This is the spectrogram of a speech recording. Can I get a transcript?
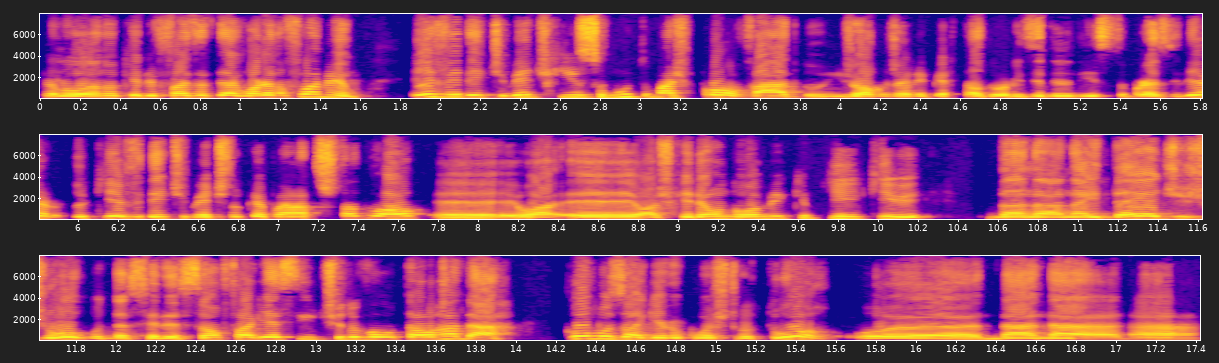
pelo ano que ele faz até agora no Flamengo. Evidentemente que isso é muito mais provado em jogos da Libertadores e no início do brasileiro do que, evidentemente, no Campeonato Estadual. É, eu, é, eu, acho que ele é um nome que, que, que na, na, na, ideia de jogo da seleção faria sentido voltar ao radar. Como zagueiro construtor, na, na, na,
